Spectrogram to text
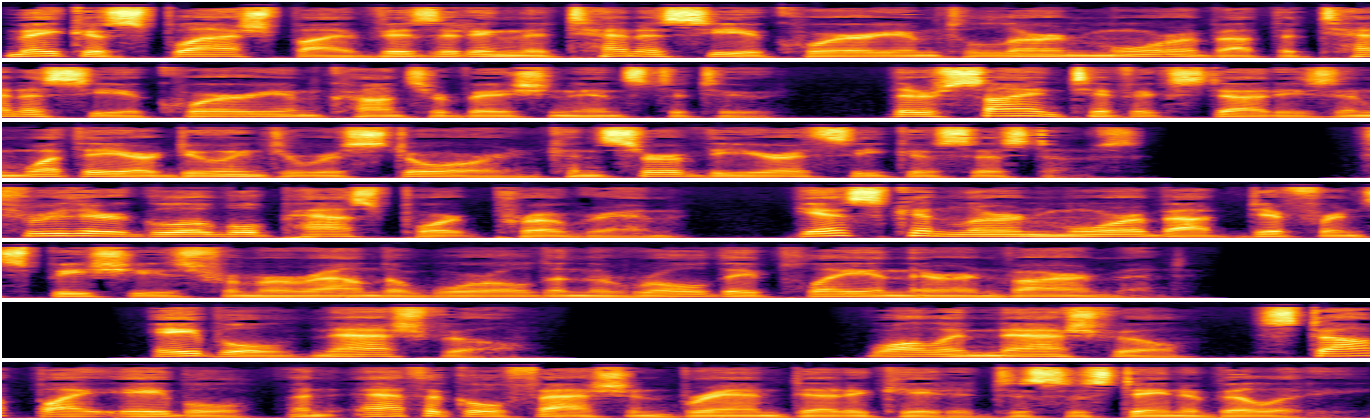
Make a splash by visiting the Tennessee Aquarium to learn more about the Tennessee Aquarium Conservation Institute, their scientific studies, and what they are doing to restore and conserve the Earth's ecosystems. Through their Global Passport program, guests can learn more about different species from around the world and the role they play in their environment. Able, Nashville. While in Nashville, stop by Able, an ethical fashion brand dedicated to sustainability.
